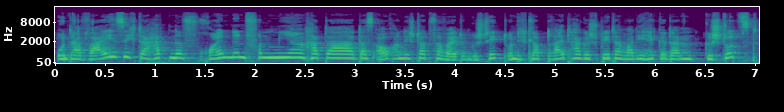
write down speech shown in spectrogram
Und da weiß ich, da hat eine Freundin von mir, hat da das auch an die Stadtverwaltung geschickt und ich glaube drei Tage später war die Hecke dann gestutzt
